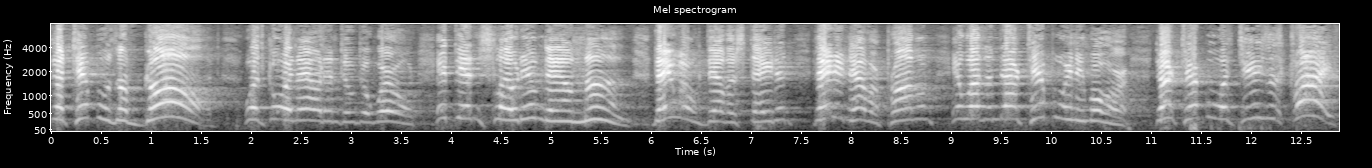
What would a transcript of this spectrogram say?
the temples of God was going out into the world. It didn't slow them down none. They weren't devastated. They didn't have a problem. It wasn't their temple anymore. Their temple was Jesus Christ.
